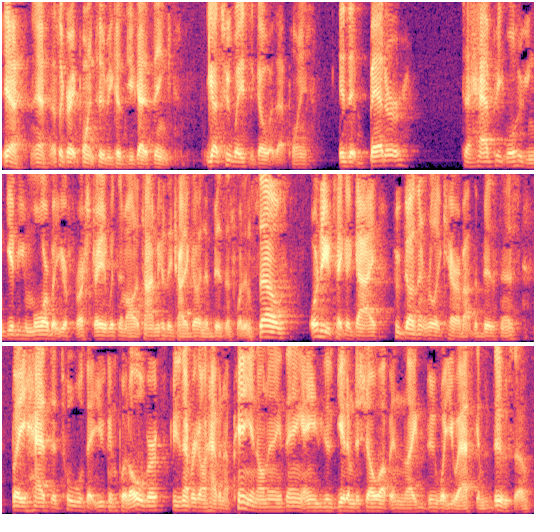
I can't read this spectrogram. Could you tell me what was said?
Yeah, yeah, that's a great point too, because you got to think, you got two ways to go at that point. Is it better to have people who can give you more, but you're frustrated with them all the time because they try to go into business for themselves? Or do you take a guy who doesn't really care about the business, but he has the tools that you can put over? He's never going to have an opinion on anything, and you just get him to show up and like do what you ask him to do. So,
